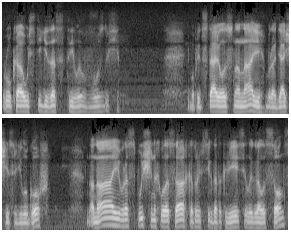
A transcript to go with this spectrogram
Рука Устиги застыла в воздухе. Ему представилась Нанаи, бродящая среди лугов. Нанаи в распущенных волосах, которые всегда так весело играло солнце.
